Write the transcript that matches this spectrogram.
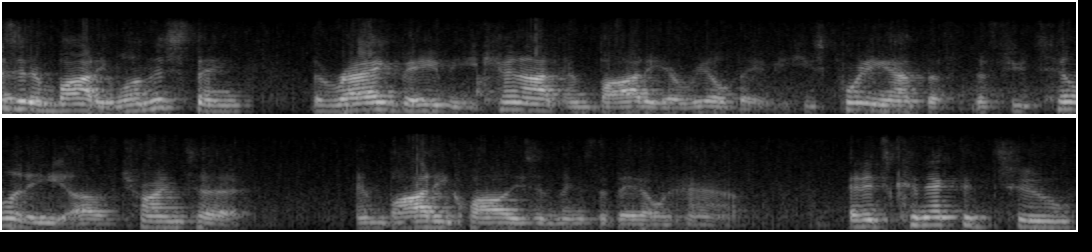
does it embody? Well, in this thing, the rag baby cannot embody a real baby. He's pointing out the, the futility of trying to embody qualities and things that they don't have. And it's connected to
